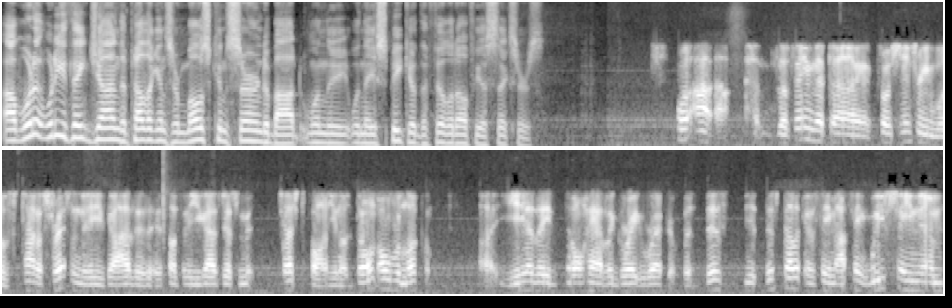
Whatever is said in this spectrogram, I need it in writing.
Uh, what, do- what do you think, John, the Pelicans are most concerned about when they when they speak of the Philadelphia Sixers? Well, I, I, the thing that uh, Coach Gentry was kind of stressing to these guys is, is something you guys just touched upon. You know, don't overlook them. Uh, yeah, they don't have a great record, but this this Pelicans team, I think we've seen them,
